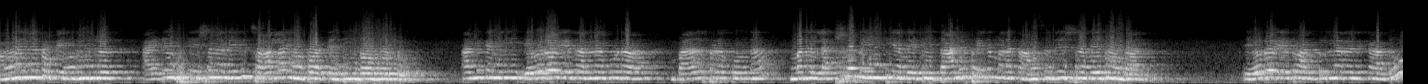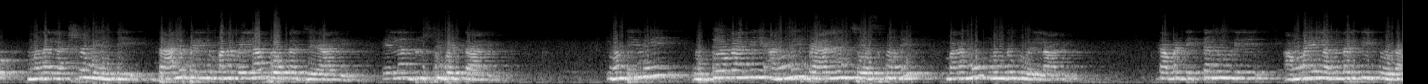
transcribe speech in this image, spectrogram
అమ్మాయిలకు ఒక ఇండివిజువల్ ఐడెంటిఫికేషన్ అనేది చాలా ఇంపార్టెంట్ ఈ రోజుల్లో. అందుకని ఎవరో ఏదన్నా కూడా బాధపడకుండా మన లక్ష్యం ఏంటి అనేది దానిపైన మన కాన్సన్ట్రేషన్ అనేది ఉండాలి. ఎవరో ఏదో అంటున్నారని కాదు మన లక్ష్యం ఏంటి? దానిపైన మనం ఎలా ఫోకస్ చేయాలి? ఎలా దృష్టి పెట్టాలి? ఇంటిని ఉద్యోగాన్ని అన్ని బ్యాలెన్స్ చేసుకొని మనము ముందుకు వెళ్ళాలి. కాబట్టి ఇక్కడ నుండి అమ్మాయిలందరికీ కూడా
